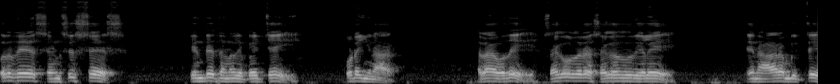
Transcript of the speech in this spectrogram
பிரதேஷ் அண்ட் சிஸ்டர்ஸ் என்று தனது பேச்சை தொடங்கினார். அதாவது சகோதர சகோதரிகளே என ஆரம்பித்து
